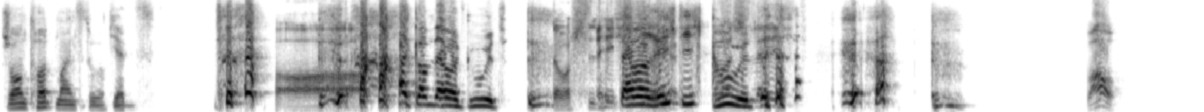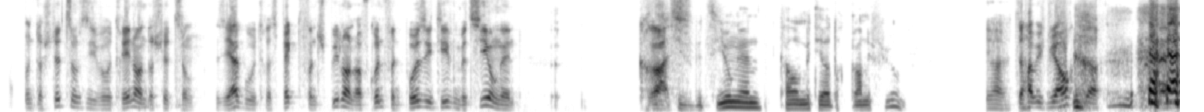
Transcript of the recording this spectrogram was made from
Jean Todt meinst du? Jens. Oh, Komm, der war gut. der war schlecht. Der war richtig Der war gut. schlecht. Wow. Unterstützungsniveau, Trainerunterstützung. Sehr gut. Respekt von Spielern aufgrund von positiven Beziehungen. Diese Krass. Beziehungen kann man mit dir doch gar nicht führen. Ja, da habe ich mir auch gedacht. Äh,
